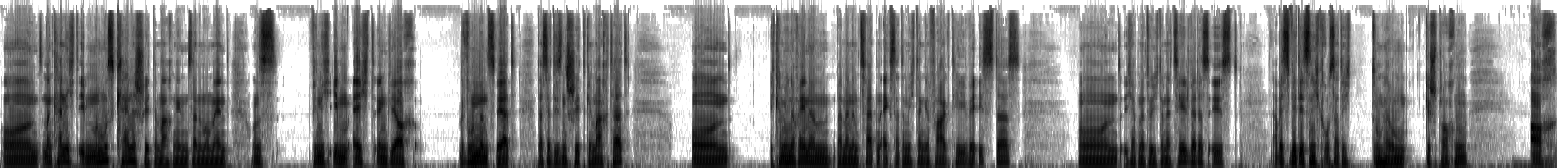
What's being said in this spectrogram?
Und man kann nicht eben, man muss kleine Schritte machen in so einem Moment. Und das finde ich eben echt irgendwie auch bewundernswert, dass er diesen Schritt gemacht hat. Und ich kann mich noch erinnern, bei meinem zweiten Ex hat er mich dann gefragt, hey, wer ist das? Und ich habe natürlich dann erzählt, wer das ist. Aber es wird jetzt nicht großartig drumherum gesprochen. Auch,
